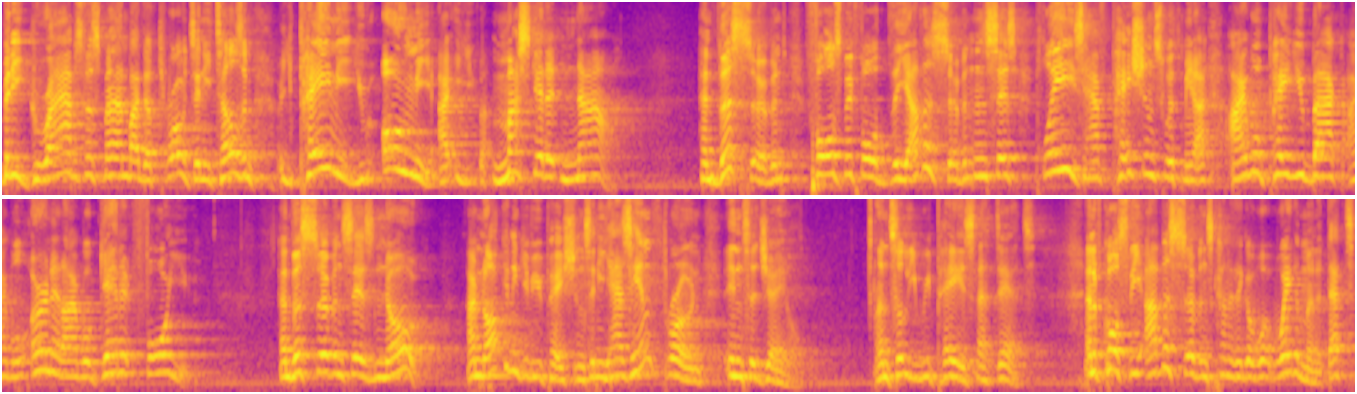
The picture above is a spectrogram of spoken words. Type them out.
But he grabs this man by the throat and he tells him, You pay me, you owe me, I must get it now. And this servant falls before the other servant and says, Please have patience with me. I, I will pay you back. I will earn it. I will get it for you. And this servant says, No, I'm not going to give you patience. And he has him thrown into jail until he repays that debt. And of course, the other servants kind of they go, well, wait a minute, that's,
